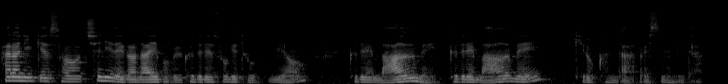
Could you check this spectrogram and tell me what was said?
하나님께서 친히 내가 나의 법을 그들의 속에 두며 그들의 마음에 그들의 마음에 기록한다 말씀입니다.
